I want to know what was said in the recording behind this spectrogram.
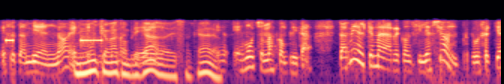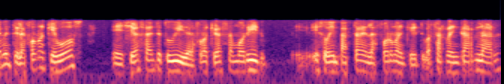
eso también, ¿no? Es mucho más complicado eso, claro. Es, mucho más complicado. También el tema de la reconciliación, porque efectivamente la forma en que vos eh, llevas adelante tu vida, la forma en que vas a morir, eh, eso va a impactar en la forma en que te vas a reencarnar.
